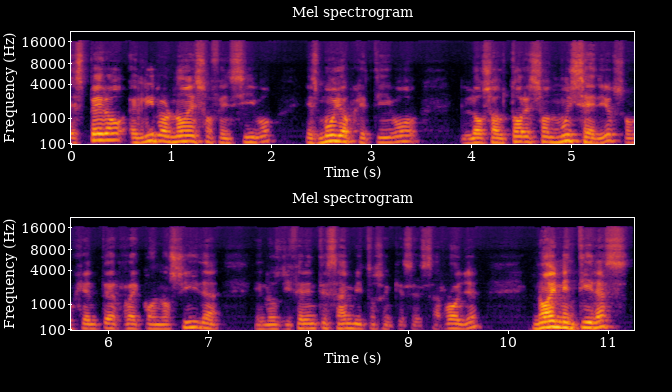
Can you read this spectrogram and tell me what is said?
espero, el libro no es ofensivo, es muy objetivo, los autores son muy serios, son gente reconocida en los diferentes ámbitos en que se desarrolla. No hay mentiras,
